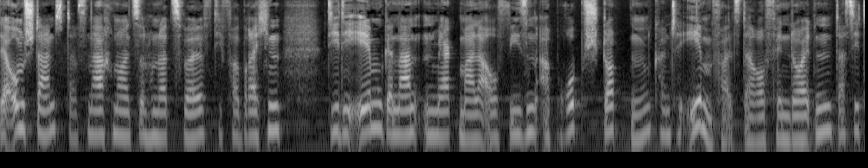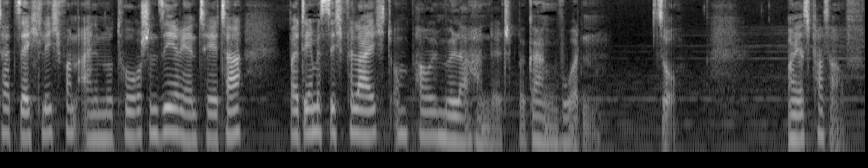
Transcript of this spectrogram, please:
Der Umstand, dass nach 1912 die Verbrechen, die die eben genannten Merkmale aufwiesen, abrupt stoppten, könnte ebenfalls darauf hindeuten, dass sie tatsächlich von einem notorischen Serientäter, bei dem es sich vielleicht um Paul Müller handelt, begangen wurden. So. Und jetzt pass auf.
